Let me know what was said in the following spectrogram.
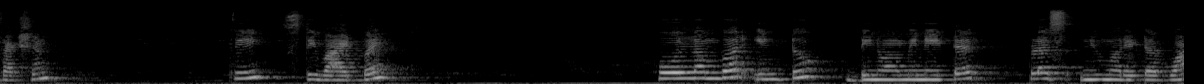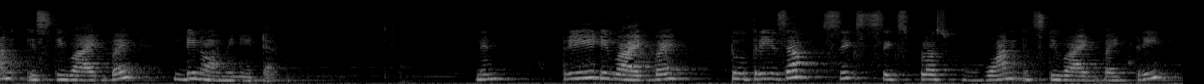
fraction. 3 is divided by whole number into denominator plus numerator 1 is divided by denominator. Then 3 divided by 2 3 is a 6, 6 plus 1 is divided by 3.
